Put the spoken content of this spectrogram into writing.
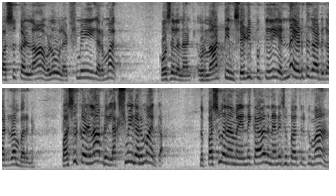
பசுக்கள்லாம் அவ்வளவு லட்சுமிகரமா கோசல நாட்டில் ஒரு நாட்டின் செழிப்புக்கு என்ன எடுத்துக்காட்டு காட்டுறான் பாருங்கள். பசுக்கள்லாம் அப்படி லக்ஷ்மிகரமா இருக்கா. இந்த பசுவை நாம என்னைக்காவது நினைச்சு பார்த்துருக்குமா?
